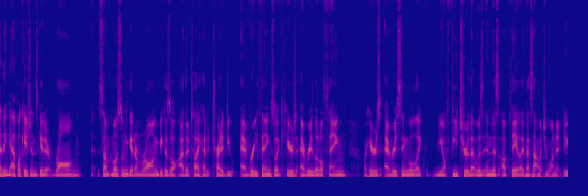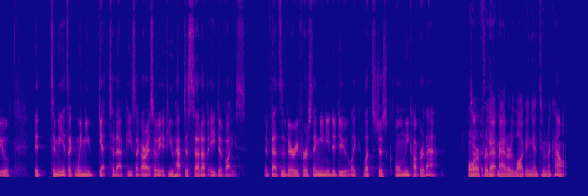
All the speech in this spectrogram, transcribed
i think applications get it wrong some most of them get them wrong because they'll either tell you how to try to do everything so like here's every little thing or here's every single like you know feature that was in this update like that's not what you want to do it to me it's like when you get to that piece like all right so if you have to set up a device if that's the very first thing you need to do like let's just only cover that or so for that matter, logging into an account.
